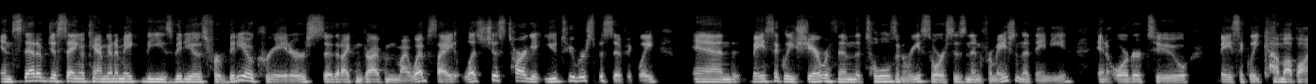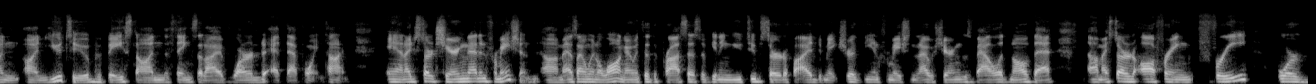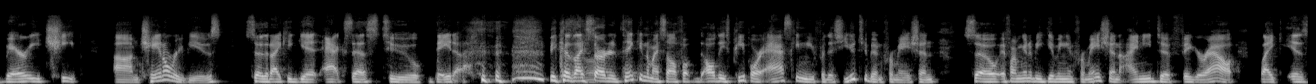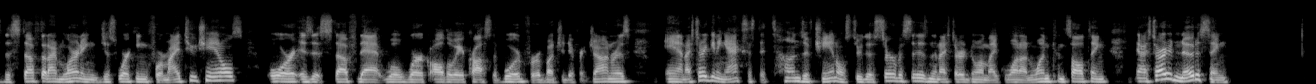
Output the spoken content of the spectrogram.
instead of just saying, okay, I'm going to make these videos for video creators so that I can drive them to my website, let's just target YouTubers specifically and basically share with them the tools and resources and information that they need in order to basically come up on on YouTube based on the things that I've learned at that point in time. And I just started sharing that information um, as I went along. I went through the process of getting YouTube certified to make sure that the information that I was sharing was valid and all of that. Um, I started offering free or very cheap um, channel reviews so that I could get access to data. because I uh-huh. started thinking to myself, all these people are asking me for this YouTube information. So if I'm going to be giving information, I need to figure out like, is the stuff that I'm learning just working for my two channels, or is it stuff that will work all the way across the board for a bunch of different genres? And I started getting access to tons of channels through those services. And then I started doing like one on one consulting. And I started noticing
